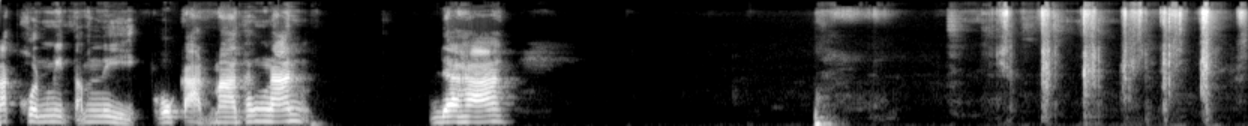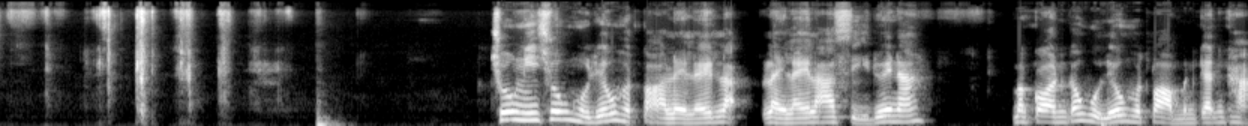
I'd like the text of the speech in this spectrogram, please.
รักคนมีตำหนิโอกาสมาทั้งนั้นนะคะ ช่วงนี้ช่วงหูเลี้ยวหัวต่อหลายๆหลายหลายๆราศีด้วยนะมังกรก็หูเลี้ยวหัวต่อเหมือนกันค่ะ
